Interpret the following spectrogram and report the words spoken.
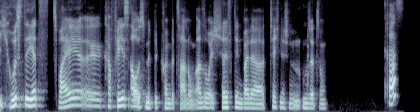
Ich rüste jetzt zwei äh, Cafés aus mit Bitcoin-Bezahlung. Also ich helfe denen bei der technischen Umsetzung. Krass.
